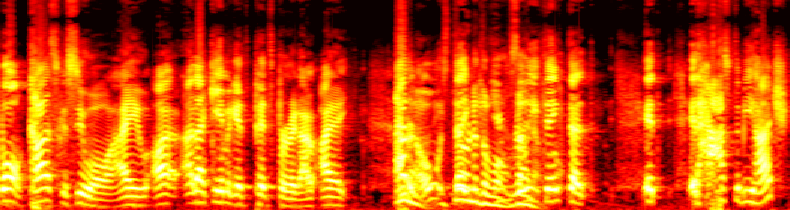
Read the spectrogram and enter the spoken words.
Well, Kaskisuo, I, I, I that game against Pittsburgh, I, I, I don't know. know. He's thrown Like, to the you wolves, I really think that it it has to be Hutch?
